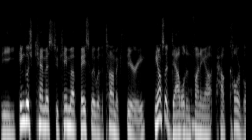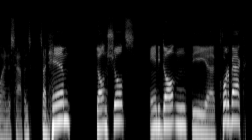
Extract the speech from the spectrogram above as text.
the english chemist who came up basically with atomic theory. And he also dabbled in finding out how color blindness happens. So i had him dalton schultz andy dalton the uh, quarterback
